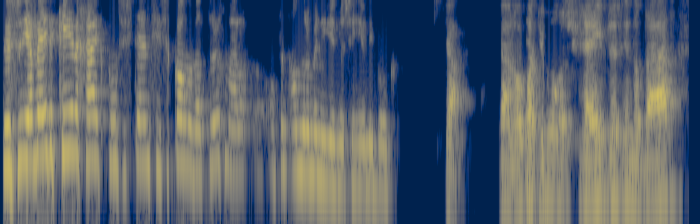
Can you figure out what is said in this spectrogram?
Dus ja, wederkerigheid, consistentie, ze komen wel terug, maar op een andere manier dus in jullie boek. Ja, en ook Ja. wat Joris schreef, dus inderdaad.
